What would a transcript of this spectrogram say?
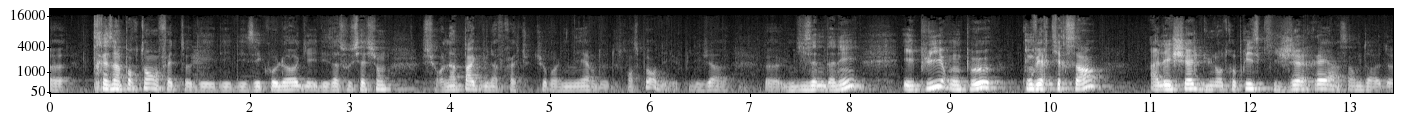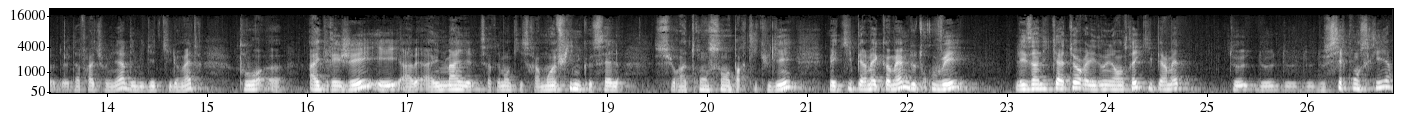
euh, très important, en fait, des, écologues et des associations sur l'impact d'une infrastructure linéaire de, transport déjà euh, une dizaine d'années. Et puis, on peut convertir ça à l'échelle d'une entreprise qui gérerait un certain nombre d'infrastructures des milliers de kilomètres, pour euh, agréger et à, une maille certainement qui sera moins fine que celle sur un tronçon en particulier, mais qui permet quand même de trouver les indicateurs et les données d'entrée qui permettent de, circonscrire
